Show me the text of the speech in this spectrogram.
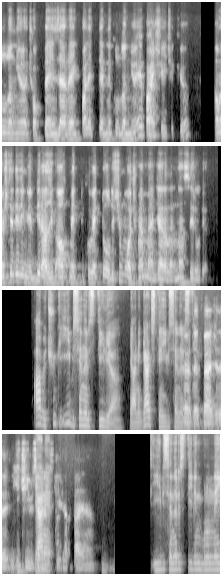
kullanıyor. Çok benzer renk paletlerini kullanıyor. Hep aynı şeyi çekiyor. Ama işte dediğim gibi birazcık alt metni kuvvetli olduğu için Watchmen bence aralarından sıyrılıyor. Abi çünkü iyi bir senarist değil ya. Yani gerçekten iyi bir senarist Evet değil. evet bence de hiç iyi bir senarist yani, değil hatta yani. İyi bir senarist değilin bunun ne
